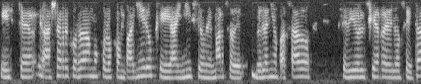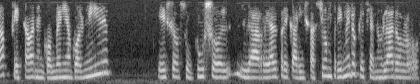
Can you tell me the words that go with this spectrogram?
Este, ayer recordábamos con los compañeros que a inicios de marzo del año pasado se dio el cierre de los ETAP que estaban en convenio con MIDE. Eso supuso la real precarización. Primero que se anularon los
